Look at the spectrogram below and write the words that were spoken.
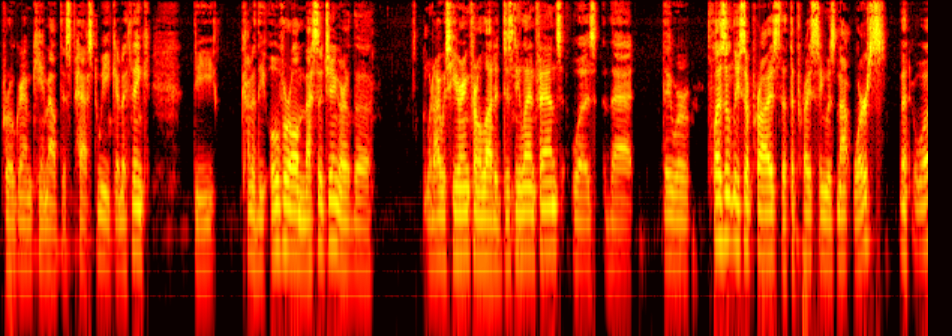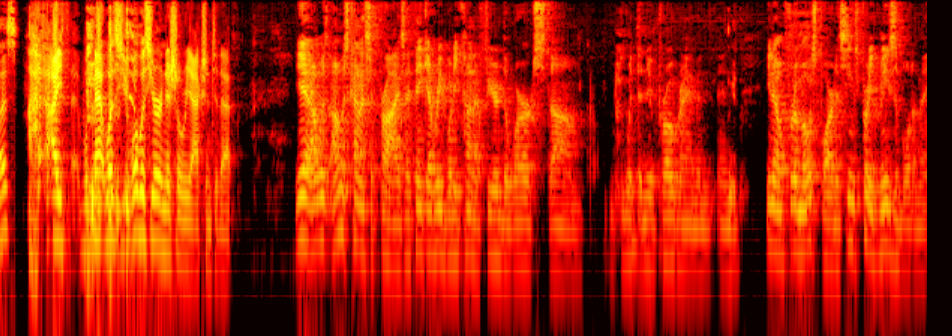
program came out this past week. And I think the kind of the overall messaging or the what I was hearing from a lot of Disneyland fans was that they were pleasantly surprised that the pricing was not worse than it was. I, I well, Matt, was what was your initial reaction to that? Yeah, I was I was kind of surprised. I think everybody kind of feared the worst um, with the new program, and, and you know, for the most part, it seems pretty reasonable to me.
